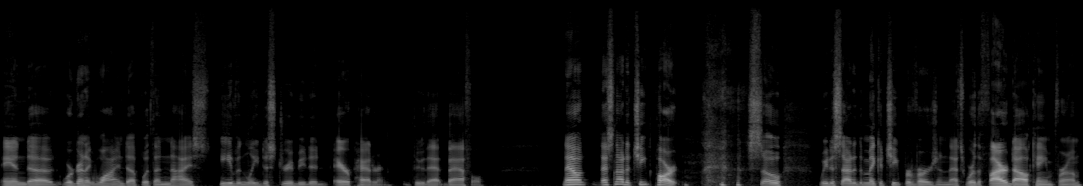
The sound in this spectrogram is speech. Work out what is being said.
And uh, we're going to wind up with a nice, evenly distributed air pattern through that baffle. Now, that's not a cheap part. so we decided to make a cheaper version. That's where the fire dial came from.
